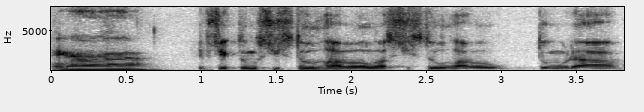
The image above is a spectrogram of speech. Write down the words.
Jo, jo, jo. Ty k tomu s tou hlavou a s čistou hlavou tomu dá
